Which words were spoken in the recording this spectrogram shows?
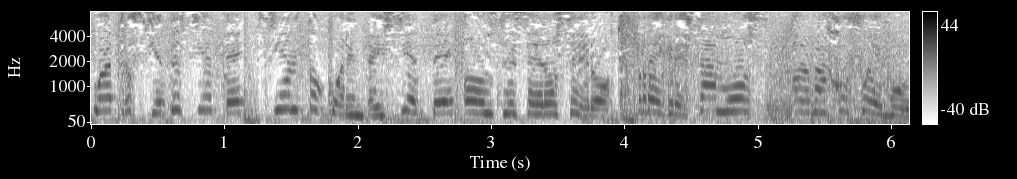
477-147-1100. Regresamos a Bajo Fuego.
